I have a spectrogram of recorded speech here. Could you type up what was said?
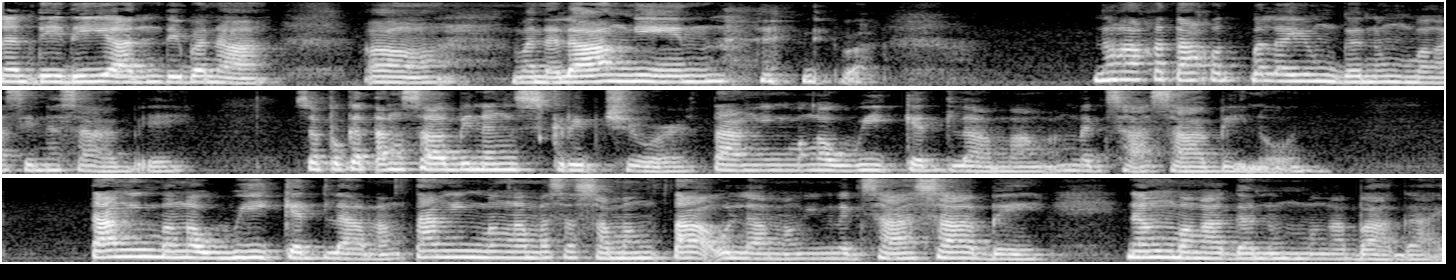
nandidiyan, di ba na, uh, manalangin, di ba? Nakakatakot pala yung ganong mga sinasabi. Sapagkat ang sabi ng scripture, tanging mga wicked lamang ang nagsasabi noon. Tanging mga wicked lamang, tanging mga masasamang tao lamang yung nagsasabi ng mga ganong mga bagay.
